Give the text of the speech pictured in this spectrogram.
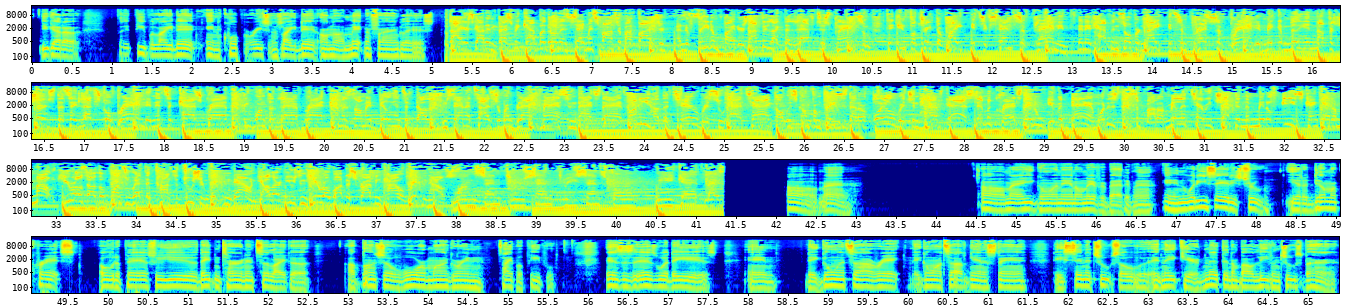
You got to put people like that and corporations like that on a magnifying glass. Liars got investment capital and segment sponsored by Pfizer. And the freedom fighters, I feel like the left just plants them to infiltrate the right. It's extensive planning. Then it happens overnight. It's impressive branding. Make a million off of shirts that say let's go Brandon. It's a cash grab. Everyone's a lab rat. Amazon made billions of dollars from sanitizer and black mass. And that's that. Funny how the terrorists who tag always come from places that are oil rich and have gas. Democrats, they don't give a damn. What is this about? Our military trapped in the Middle East can't get them out. Heroes are the ones who had the Constitution written down. Y'all are using hero while describing Kyle Rittenhouse. One cent, two cent, three cents, four. We get less. Oh man. Oh man, he going in on everybody, man. And what he said is true. Yeah, the Democrats over the past few years, they done turned into like a a bunch of warmongering type of people. This is, is what they is. And they go into Iraq, they go into Afghanistan, they send the troops over, and they care nothing about leaving troops behind.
